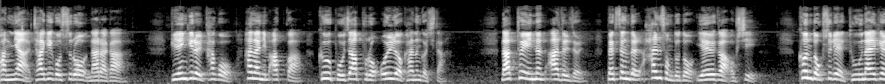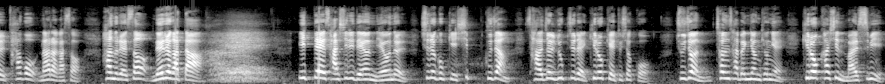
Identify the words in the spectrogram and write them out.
광야 자기 곳으로 날아가 비행기를 타고 하나님 앞과 그 보좌 앞으로 올려가는 것이다. 낙토에 있는 아들들, 백성들 한 성도도 예외가 없이 큰 독수리의 두 날개를 타고 날아가서 하늘에서 내려갔다. 이때 사실이 된 예언을 출애굽기 19장 4절 6절에 기록해 두셨고 주전 1400년경에 기록하신 말씀이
